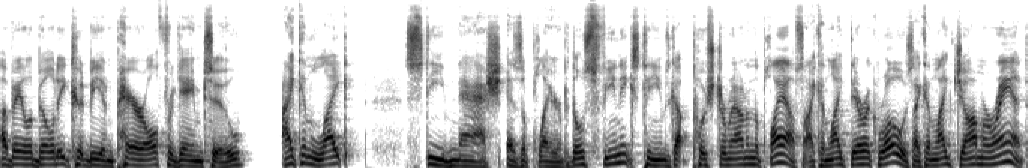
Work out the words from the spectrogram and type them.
availability could be in peril for game two. I can like Steve Nash as a player, but those Phoenix teams got pushed around in the playoffs. I can like Derrick Rose. I can like Ja Morant.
